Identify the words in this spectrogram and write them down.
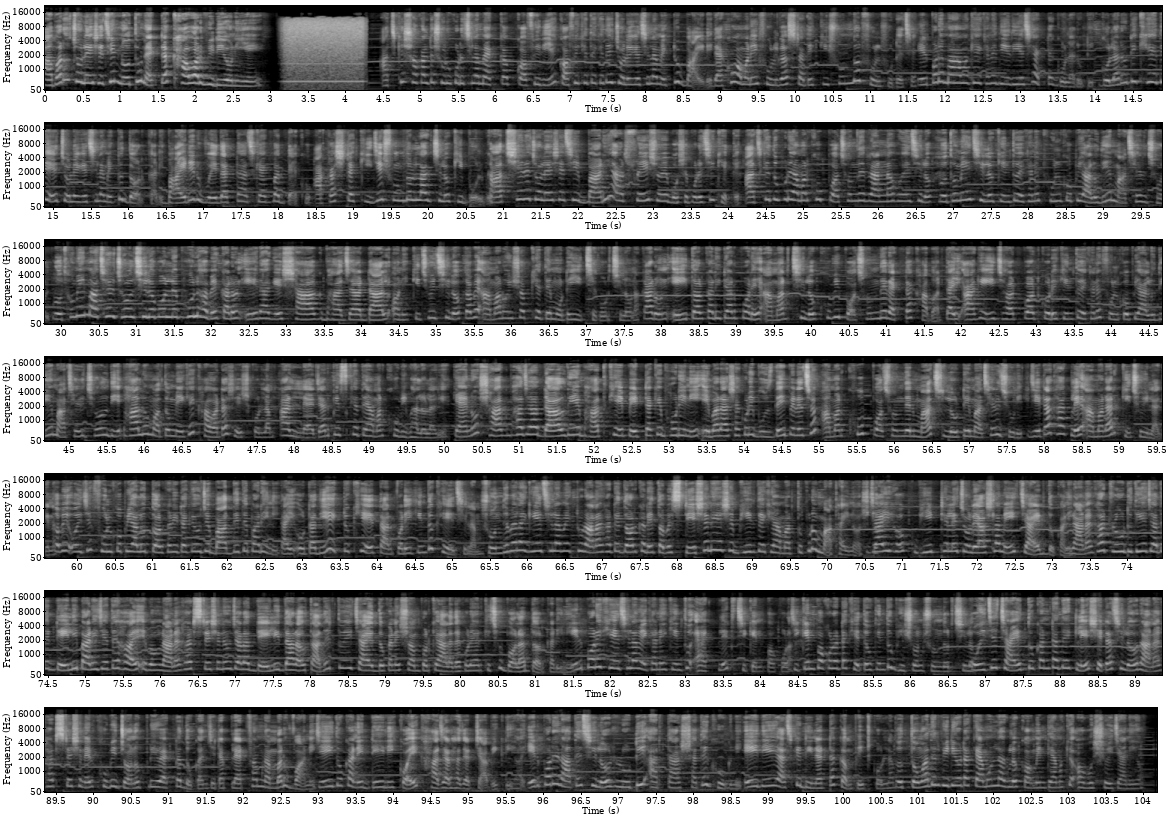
আবারও চলে এসেছি নতুন একটা খাওয়ার ভিডিও নিয়ে। আজকে সকালটা শুরু করেছিলাম এক কাপ কফি দিয়ে। কফি খেতে খেতেই চলে গেছিলাম একটু বাইরে। দেখো আমার এই ফুল গাছটাতে কি সুন্দর ফুল ফুটেছে। এরপরে মা আমাকে এখানে দিয়ে দিয়েছে একটা গোলা রুটি গোলা রুটি খেয়ে দিয়ে চলে গেছিলাম একটু দরকারি। বাইরের ওয়েদারটা আজকে একবার দেখো। আকাশটা কি যে সুন্দর লাগছিল, কি বলব? কাজ সেরে চলে এসেছি বাড়ি আর ফ্রেশ হয়ে বসে পড়েছি খেতে। আজকে দুপুরে আমার খুব পছন্দের রান্না হয়েছিল। প্রথমেই ছিল কিন্তু এখানে ফুলকপি, আলু দিয়ে মাছের ঝোল। প্রথমেই মাছের ঝোল ছিল বললে ভুল হবে, কারণ এর আগে শাক, ভাজা, ডাল অনেক কিছুই ছিল, তবে আমার ওই সব খেতে মোটেই ইচ্ছে করছিল না। কারণ এই তরকারিটার পরে আমার ছিল খুবই পছন্দের একটা খাবার। তাই আগেই ঝটপট করে কিন্তু এখানে ফুলকপি, আলু দিয়ে, মাছের ঝোল দিয়ে ভালো মতো মেখে খাওয়াটা শেষ করলাম। আর লেজার পিস খেতে আমার খুবই ভালো লাগে। কেন শাক ভাজা, ডাল দিয়ে ভাত খেয়ে পেটটাকে ভরিনি, এবার আশা করি বুঝতেই পেরেছ, আমার খুব পছন্দের মাছ লোটে মাছের ঝুড়ি। যেটা থাকলে আমার আর কিছুই লাগে না। তবে ওই যে ফুলকপি, আলুর তরকারিটাকেও যে বাদ দিতে পারিনি, তাই ওটা দিয়ে একটু খেয়ে তারপরেই কিন্তু খেয়েছিলাম। সন্ধেবেলা গিয়েছিলাম একটু রানাঘাটের দরকারে, তবে স্টেশনে এসে ভিড় দেখে আমার তো পুরো মাথায় নষ্ট। যাই হোক, ভিড় ঠেলে চলে আসলাম এই চায়ের দোকানে। রানাঘাট রুট দিয়ে যাদের ডেইলি বাড়ি যেতে হয় এবং রানাঘাট স্টেশনেও যারা ডেইলি দাঁড়াও, তাদের তো এই চায়ের দোকানের সম্পর্কে আলাদা করে আর কিছু বলার দরকারই নেই। এরপরে খেয়েছিলাম এখানে কিন্তু এক প্লেট চিকেন পকোড়া। চিকেন পকোড়াটা খেতেও কিন্তু ভীষণ সুন্দর ছিল। ওই যে চায়ের দোকানটা দেখলে, সেটা ছিল রানাঘাট স্টেশনের খুবই জনপ্রিয় একটা দোকান, যেটা প্ল্যাটফর্ম নাম্বার ওয়ানে। যেই দোকানে ডেইলি কয়েক হাজার হাজার চা বিক্রি হয়। এরপরে রাতে ছিল রুটি আর তার সাথে ঘুগনি। এই দিয়েই আজকে ডিনারটা কমপ্লিট করলাম। তো তোমাদের ভিডিওটা কেমন লাগল কমেন্টে আমাকে অবশ্যই জানিও।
